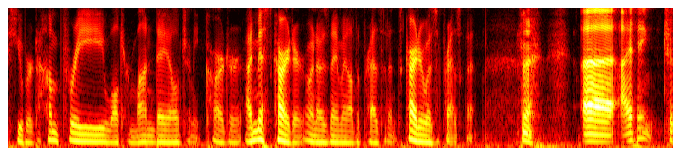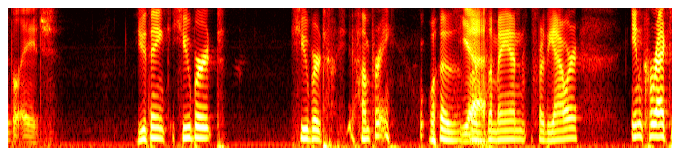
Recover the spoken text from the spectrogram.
Hubert Humphrey, Walter Mondale, Jimmy Carter. I missed Carter when I was naming all the presidents. Carter was a president. uh, I think Triple H. You think Hubert Hubert Humphrey was was the man for the hour? Incorrect.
